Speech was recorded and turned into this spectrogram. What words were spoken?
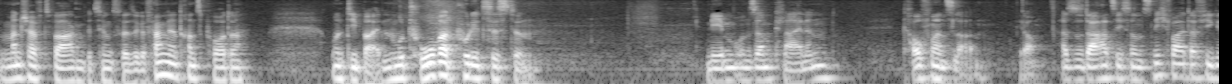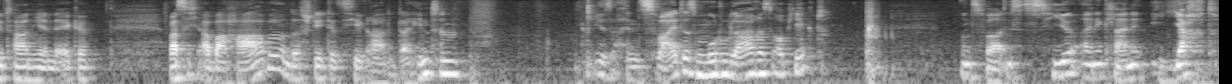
Mannschaftswagen bzw. Gefangenentransporter und die beiden Motorradpolizisten neben unserem kleinen Kaufmannsladen. Ja, also da hat sich sonst nicht weiter viel getan hier in der Ecke. Was ich aber habe, und das steht jetzt hier gerade da hinten, ist ein zweites modulares Objekt. Und zwar ist es hier eine kleine Yacht,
